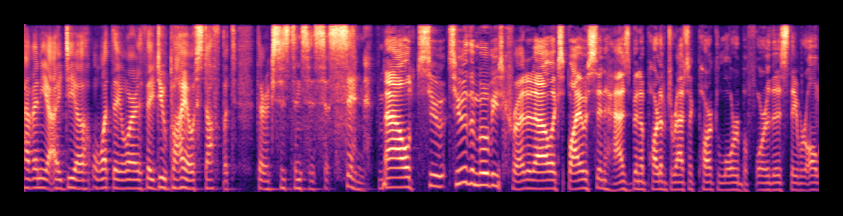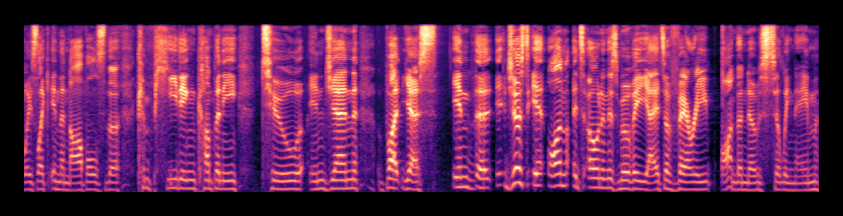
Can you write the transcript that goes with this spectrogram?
have any idea what they were. They do bio stuff, but their existence is a sin. Now, to to the movie's credit, Alex, Biosyn has been a part of Jurassic Park lore before this. They were always like in the novels, the competing company to InGen. But yes, in the just it, on its own in this movie, yeah, it's a very on the nose silly name.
